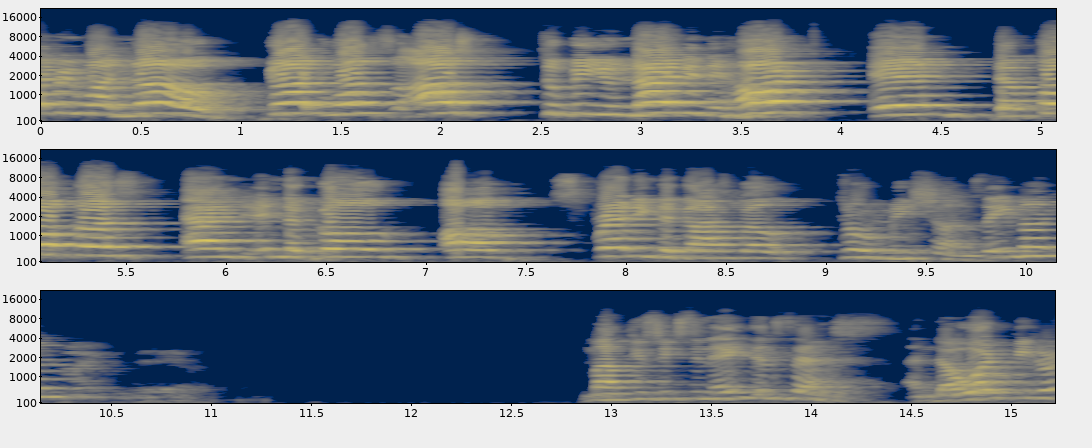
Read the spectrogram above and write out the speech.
everyone. No, God wants us to be united in heart, in the focus, and in the goal of spreading the gospel through missions. Amen. Matthew 16 18 says, And thou art Peter,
